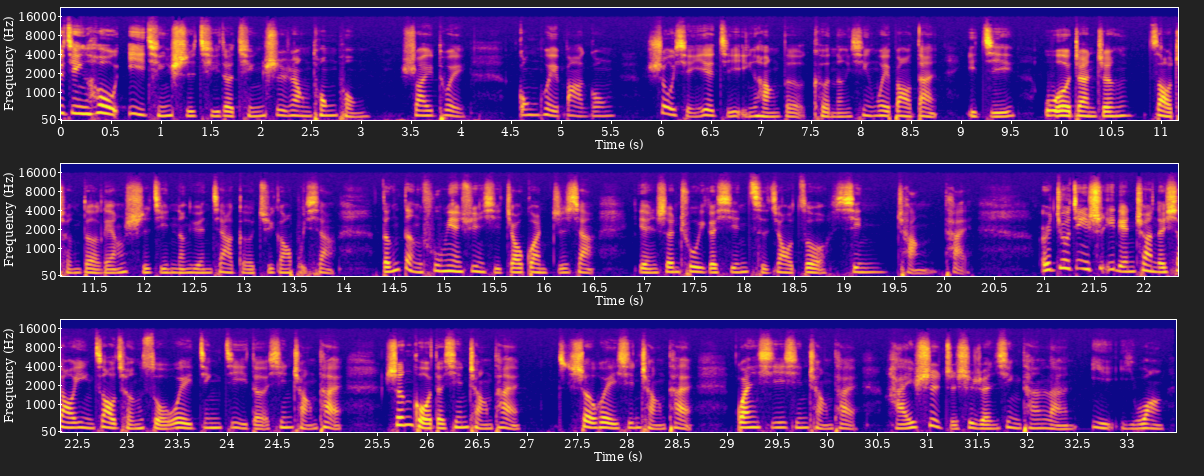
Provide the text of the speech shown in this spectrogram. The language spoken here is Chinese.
最近后疫情时期的情势，让通膨、衰退、工会罢工、寿险业及银行的可能性未爆弹，以及乌俄战争造成的粮食及能源价格居高不下等等负面讯息浇灌之下，衍生出一个新词，叫做“新常态”。而究竟是一连串的效应造成所谓经济的新常态、生活的新常态、社会新常态？关系新常态，还是只是人性贪婪易遗忘？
